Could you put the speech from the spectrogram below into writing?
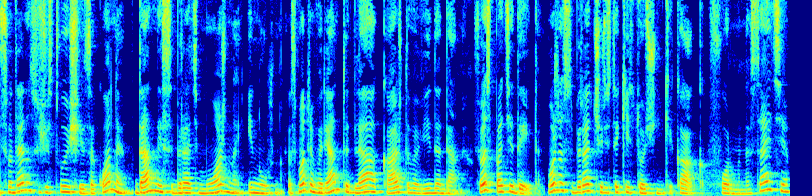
Несмотря на существующие законы, данные собирать можно и нужно. Рассмотрим варианты для каждого вида данных. First Party Data можно собирать через такие источники, как формы на сайте,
